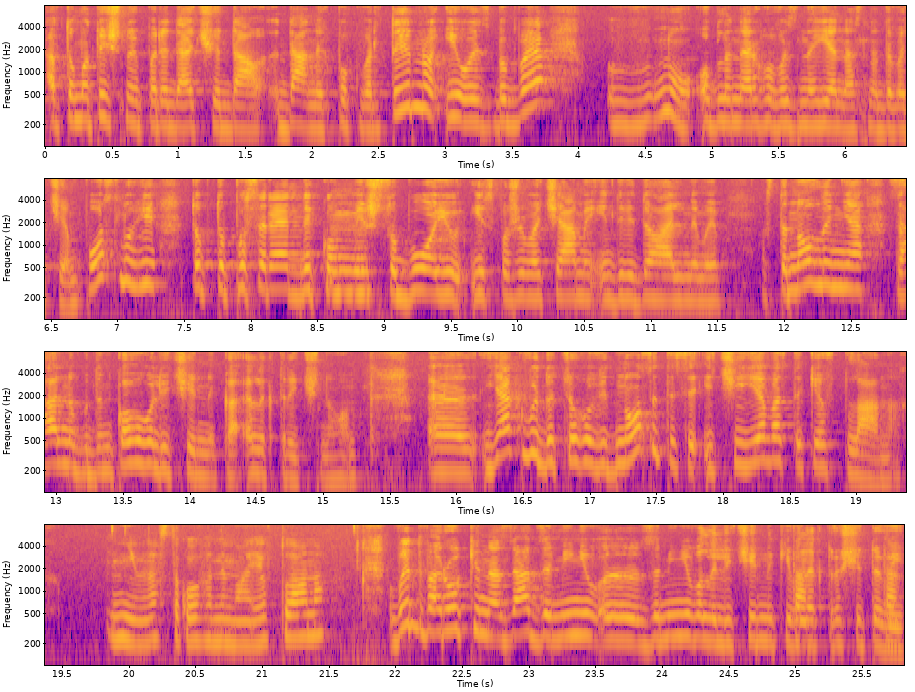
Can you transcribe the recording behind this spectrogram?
автоматичною передачею да- даних поквартирно і ОСББ. Ну, обленерго визнає нас надавачем послуги, тобто посередником між собою і споживачами індивідуальними встановлення загальнобудинкового лічильника електричного. Е, як ви до цього відноситеся і чи є у вас таке в планах? Ні, в нас такого немає в планах. Ви два роки назад е, замінювали лічильники в Так, електрощитовій.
